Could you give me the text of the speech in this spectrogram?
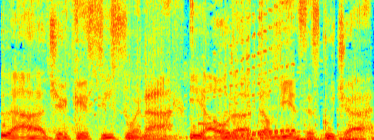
la H que sí suena y ahora también se escucha.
